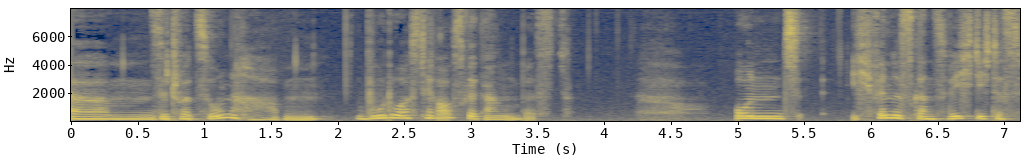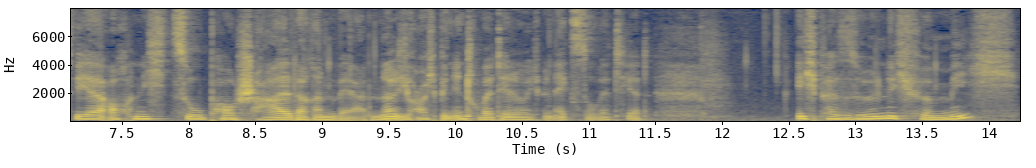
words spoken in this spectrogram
ähm, Situationen haben, wo du aus dir rausgegangen bist. Und ich finde es ganz wichtig, dass wir auch nicht zu pauschal daran werden. Ne? Ja, ich bin introvertiert oder ich bin extrovertiert. Ich persönlich für mich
